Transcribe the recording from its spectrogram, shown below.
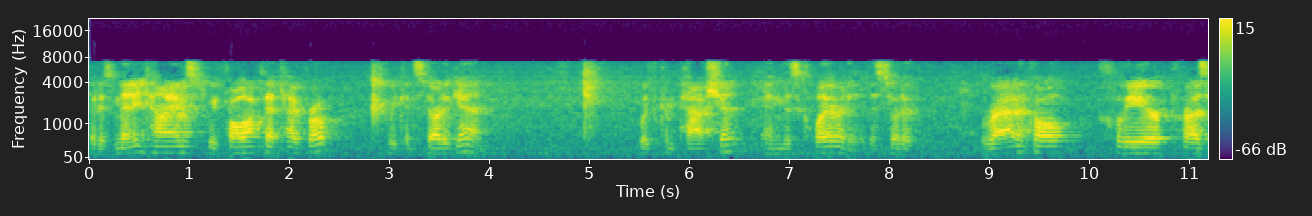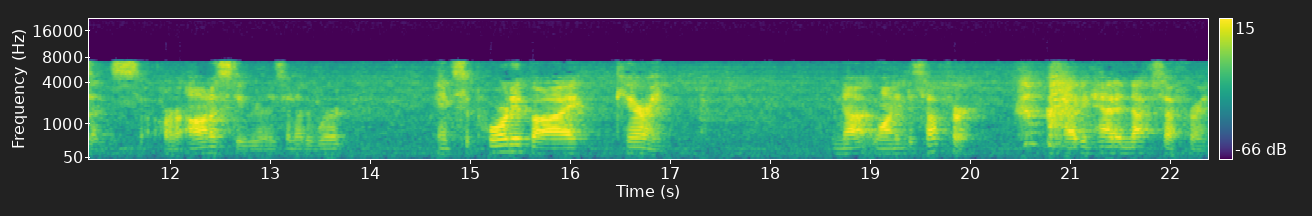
But as many times we fall off that tightrope, we can start again with compassion and this clarity, this sort of radical, clear presence, or honesty really is another word, and supported by caring, not wanting to suffer, having had enough suffering,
